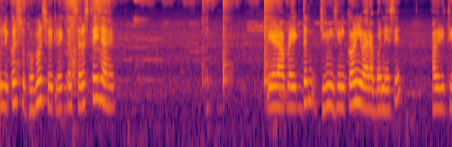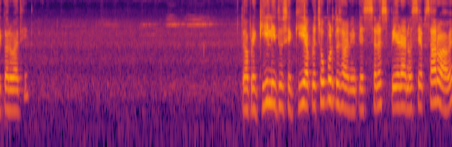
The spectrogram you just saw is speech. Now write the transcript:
ઓલી કરશું ઘમળશું એટલે એકદમ સરસ થઈ જશે પેડા આપણે એકદમ ઝીણી ઝીણી કણીવાળા બને છે આવી રીતે કરવાથી. તો આપણે ઘી લીધું છે. ઘી આપણે ચોપડતું જવાનું એટલે સરસ પેડાનો શેપ સારો આવે.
